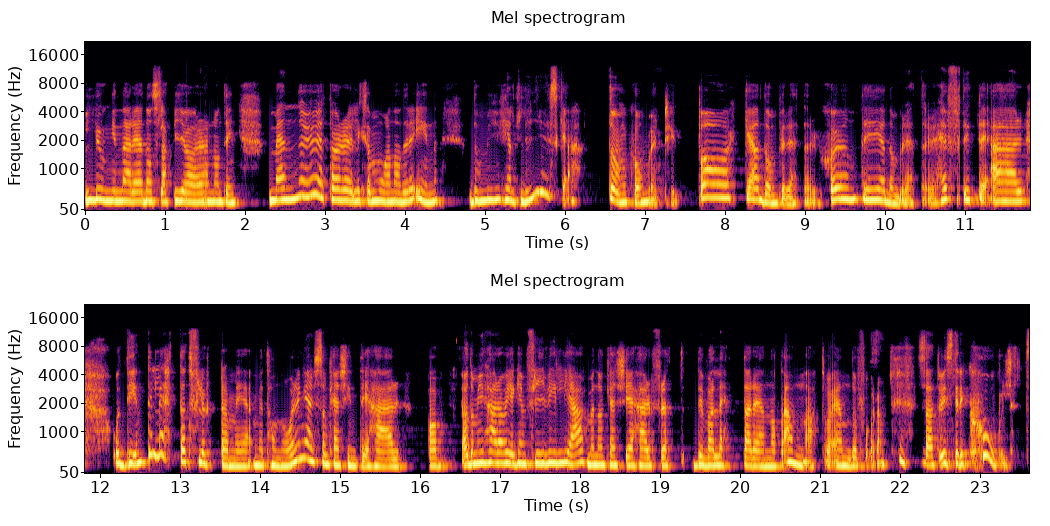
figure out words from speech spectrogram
lugnare, de slapp göra någonting. Men nu ett par liksom, månader in, de är ju helt lyriska. De kommer till tillbaka, de berättar hur skönt det är, de berättar hur häftigt det är. Och det är inte lätt att flirta med, med tonåringar som kanske inte är här av, ja de är här av egen fri vilja men de kanske är här för att det var lättare än något annat och ändå får de. Så att visst är det coolt?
